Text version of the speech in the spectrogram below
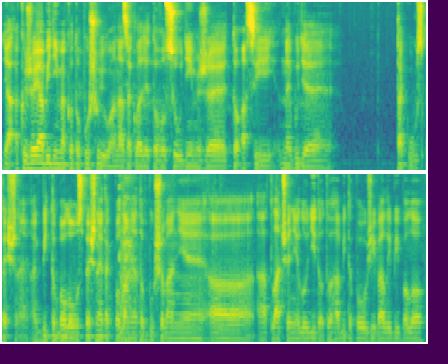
ja, akože ja vidím, ako to pušujú a na základe toho súdim, že to asi nebude tak úspešné. Ak by to bolo úspešné, tak podľa mňa to pušovanie a, tlačenie ľudí do toho, aby to používali, by, bolo,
